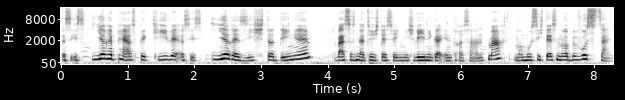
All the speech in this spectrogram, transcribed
es ist ihre Perspektive, es ist ihre Sicht der Dinge was es natürlich deswegen nicht weniger interessant macht. Man muss sich dessen nur bewusst sein.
